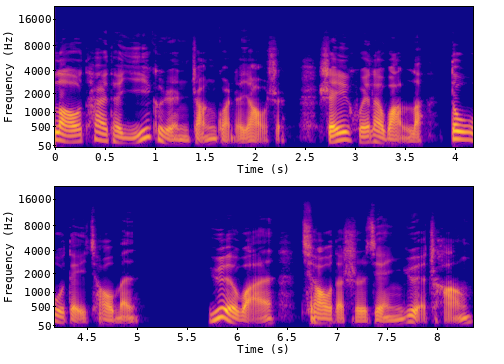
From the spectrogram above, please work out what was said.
老太太一个人掌管着钥匙，谁回来晚了都得敲门，越晚敲的时间越长。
